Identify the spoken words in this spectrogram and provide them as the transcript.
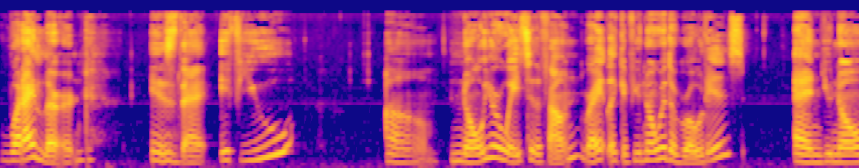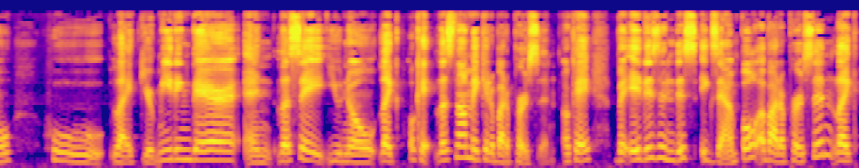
what I learned is that if you um, know your way to the fountain, right? Like if you know where the road is and you know who like you're meeting there and let's say you know like okay let's not make it about a person okay? But it is in this example about a person. Like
